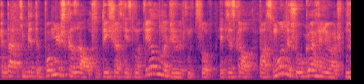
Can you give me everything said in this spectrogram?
когда тебе, ты помнишь, сказал, что ты сейчас не смотрел «Ночь живых мертвецов», я тебе сказал, посмотришь, угорнешь. Ну,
